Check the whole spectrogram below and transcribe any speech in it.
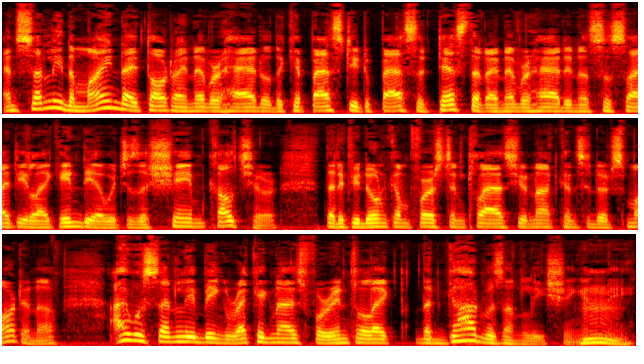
And suddenly the mind I thought I never had or the capacity to pass a test that I never had in a society like India, which is a shame culture, that if you don't come first in class, you're not considered smart enough. I was suddenly being recognized for intellect that God was unleashing in mm. me.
